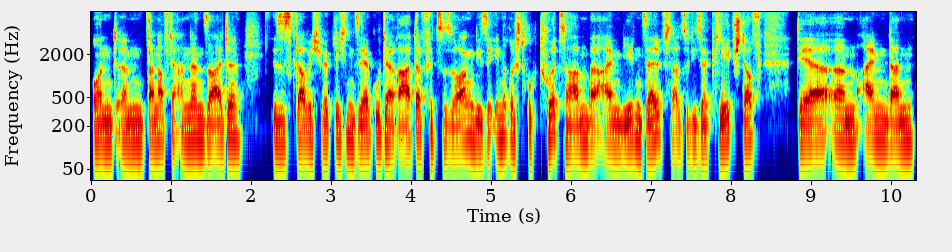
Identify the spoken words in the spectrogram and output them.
Und ähm, dann auf der anderen Seite ist es, glaube ich, wirklich ein sehr guter Rat dafür zu sorgen, diese innere Struktur zu haben bei einem jeden selbst, also dieser Klebstoff, der ähm, einem dann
